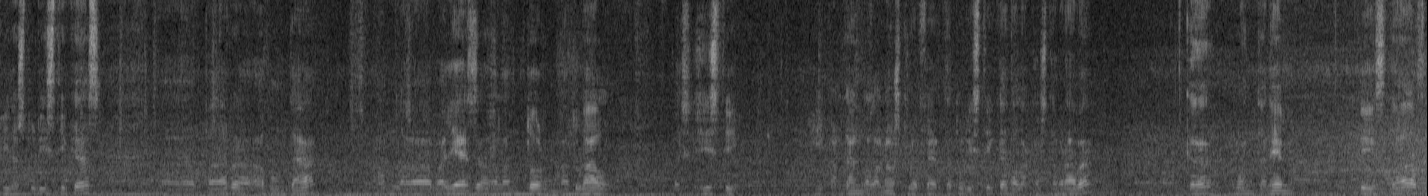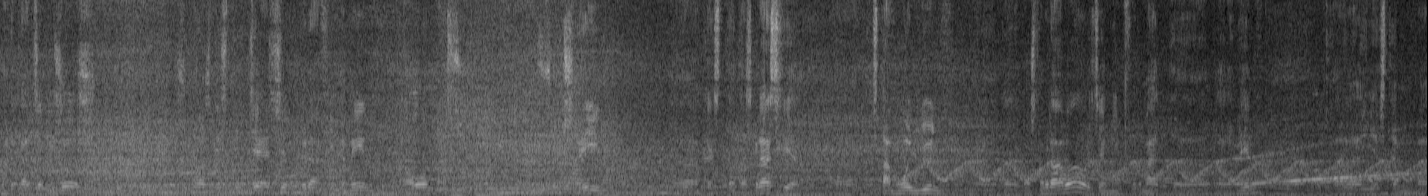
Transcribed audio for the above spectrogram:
fires turístiques, eh, per abundar amb la bellesa de l'entorn natural paisatgístic i per tant de la nostra oferta turística de la Costa Brava, que ho entenem des dels mercats emissors doncs no es distingeix geogràficament a on ha succeït eh, aquesta desgràcia. Eh, està molt lluny Costa Brava, els hem informat eh, plenament eh, i estem eh,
